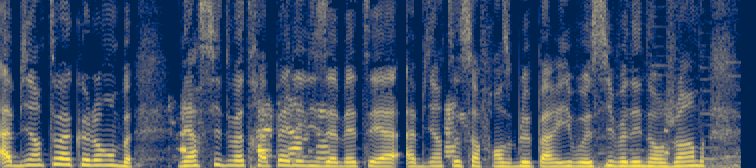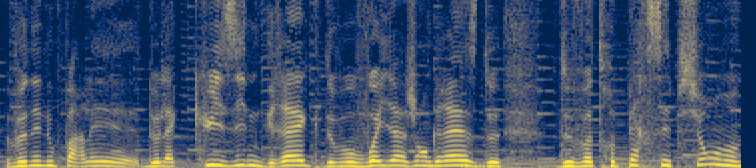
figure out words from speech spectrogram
À bientôt à Colombe. Merci de votre appel, Elisabeth, et à, bientôt sur France Bleu Paris. Vous aussi, venez nous rejoindre. Venez nous parler de la cuisine grecque, de vos voyages en Grèce, de, de votre perception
